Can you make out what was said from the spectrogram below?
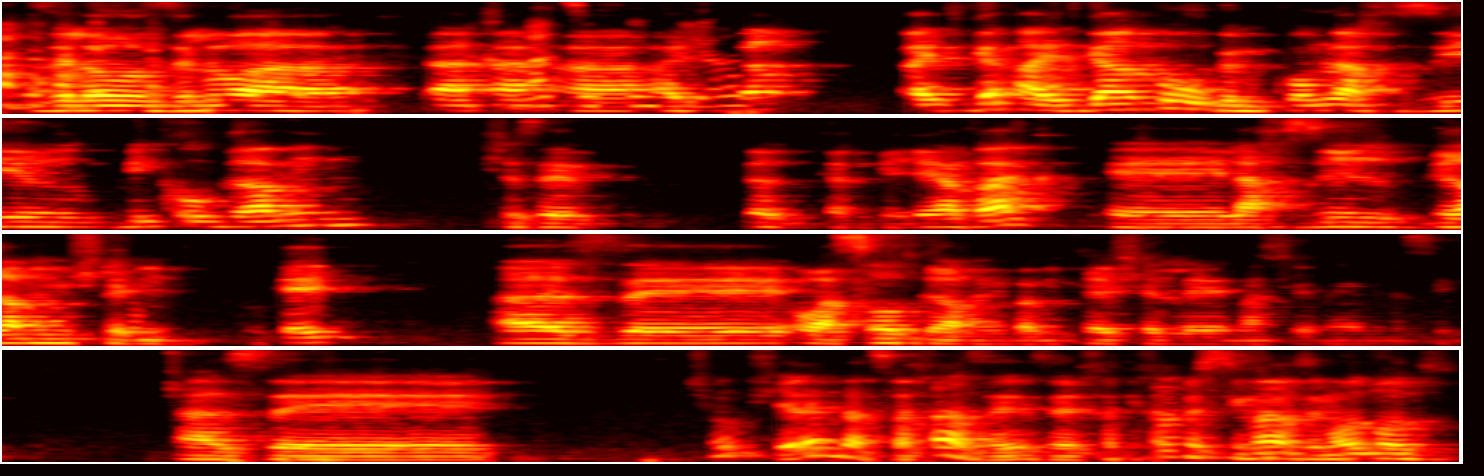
זה לא, זה לא, האתגר פה הוא במקום להחזיר מיקרוגרמים, שזה גרגרי אבק, להחזיר גרמים שלמים, אוקיי? אז, או עשרות גרמים במקרה של מה שהם מנסים. אז תשמעו, שיהיה להם בהצלחה, זה, זה חתיכת משימה וזה מאוד מאוד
